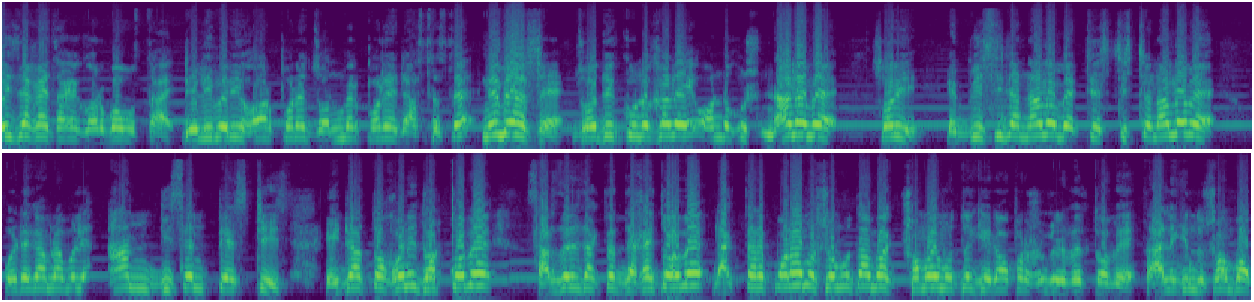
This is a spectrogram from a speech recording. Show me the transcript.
এই জায়গায় থাকে গর্ভ অবস্থায় ডেলিভারি হওয়ার পরে জন্মের পরে এটা আস্তে আস্তে নেমে আসে। যদি কোনো কারণে এই অন্ডকোষ না নামে সরি এই বিসিটা না নামে টেস্টিসটা না নামে ওইটাকে আমরা বলি আনডিসেন্ট টেস্টিস এটা তখনই ধরতে হবে সার্জারি ডাক্তার দেখাইতে হবে, ডাক্তারের পরামর্শ মোতাবেক সময় মতো গিয়ে অপারেশন করে ফেলতে হবে। তাহলে কিন্তু সম্ভব।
